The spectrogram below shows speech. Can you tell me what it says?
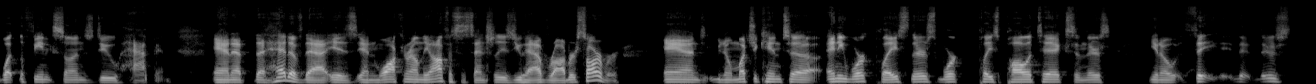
what the phoenix suns do happen and at the head of that is and walking around the office essentially is you have robert sarver and you know much akin to any workplace there's workplace politics and there's you know th- there's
